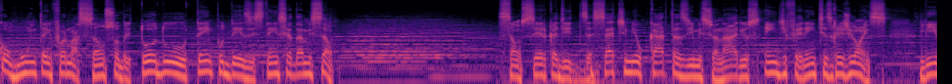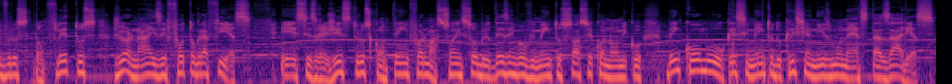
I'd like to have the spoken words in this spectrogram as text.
com muita informação sobre todo o tempo de existência da missão. São cerca de 17 mil cartas de missionários em diferentes regiões, livros, panfletos, jornais e fotografias. Esses registros contêm informações sobre o desenvolvimento socioeconômico, bem como o crescimento do cristianismo nestas áreas.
